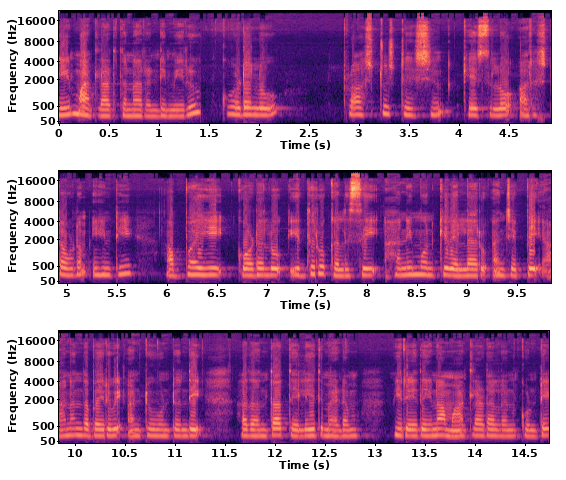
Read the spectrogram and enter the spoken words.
ఏం మాట్లాడుతున్నారండి మీరు? కోడలు ప్రాస్టిట్యూషన్ కేసులో అరెస్ట్ అవ్వడం ఏంటి? అబ్బాయి కోడలు ఇద్దరూ కలిసి హనీమూన్కి వెళ్ళారు అని చెప్పి ఆనంద భైరవి అంటూ ఉంటుంది. అదంతా తెలియదు మేడం. మీరు ఏదైనా మాట్లాడాలనుకుంటే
